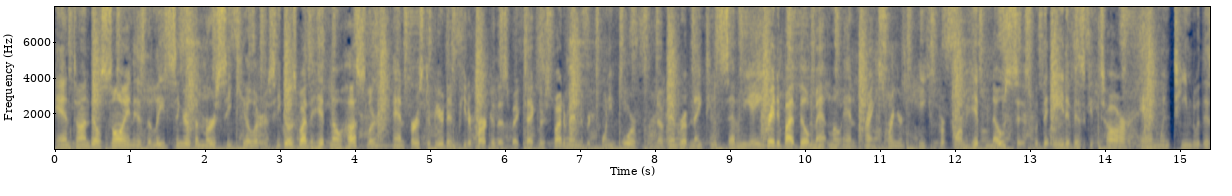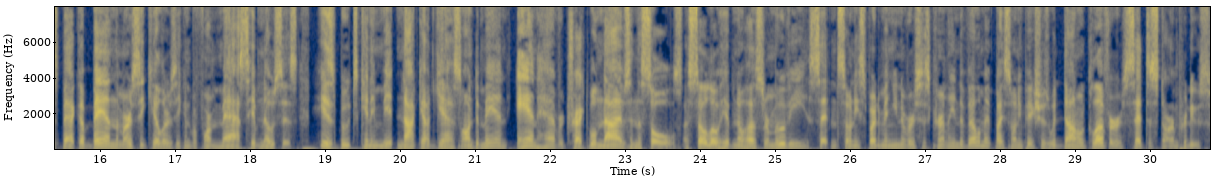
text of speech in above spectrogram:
Anton Delsoin is the lead singer of the Mercy Killers. He goes by the Hypno Hustler and first appeared in Peter Parker the Spectacular Spider Man number 24 from November of 1978. Created by Bill Mantlo and Frank Springer, he can perform hypnosis with the aid of his guitar, and when teamed with his backup band, the Mercy Killers, he can perform mass hypnosis. His boots can emit knockout gas on demand and have retractable knives in the soles. A solo Hypno Hustler movie set in Sony's Spider Man universe is currently in development by Sony Pictures with Donald Glover set to star and produce.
